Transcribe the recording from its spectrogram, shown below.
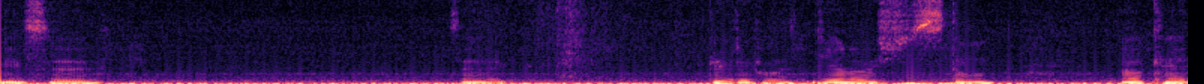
means the beautiful yellowish stone Okay.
